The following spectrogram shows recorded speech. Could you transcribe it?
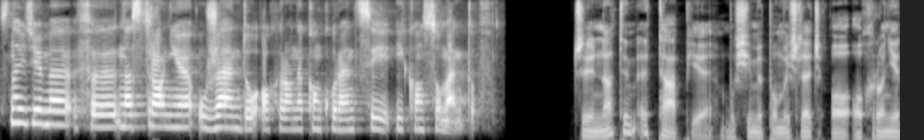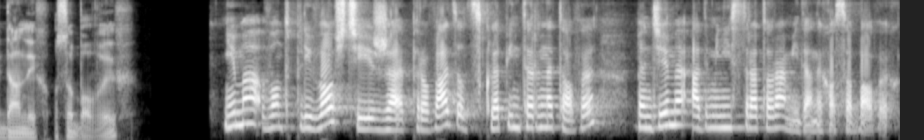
znajdziemy w, na stronie Urzędu Ochrony Konkurencji i Konsumentów. Czy na tym etapie musimy pomyśleć o ochronie danych osobowych? Nie ma wątpliwości, że prowadząc sklep internetowy, będziemy administratorami danych osobowych.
